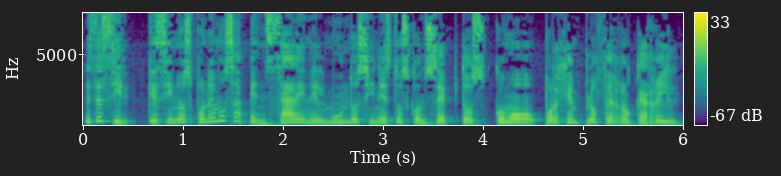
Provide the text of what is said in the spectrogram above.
Es decir, que si nos ponemos a pensar en el mundo sin estos conceptos, como por ejemplo ferrocarril,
